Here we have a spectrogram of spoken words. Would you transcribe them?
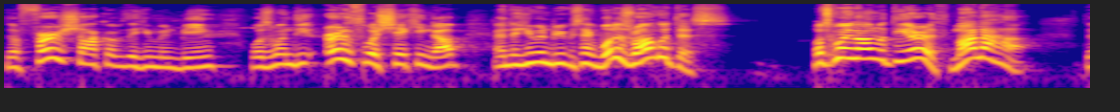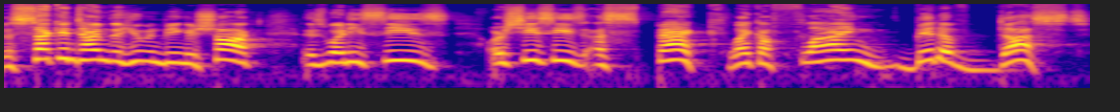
The first shock of the human being was when the earth was shaking up and the human being was saying, What is wrong with this? What's going on with the earth? Malaha. The second time the human being is shocked is when he sees or she sees a speck, like a flying bit of dust.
